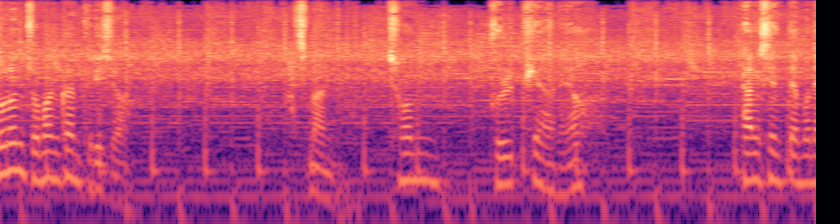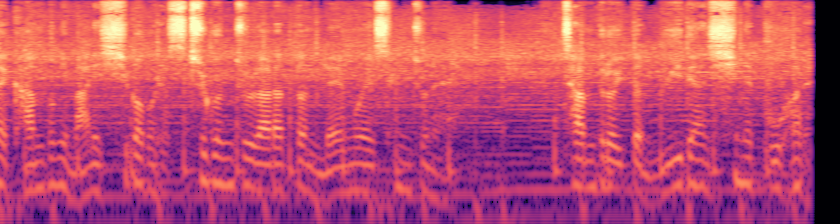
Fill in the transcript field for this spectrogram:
돈은 조만간 드리죠. 하지만 좀 불쾌하네요. 당신 때문에 감동이 많이 식어버렸어. 죽은 줄 알았던 맹호의 생존에 잠들어 있던 위대한 신의 부활에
